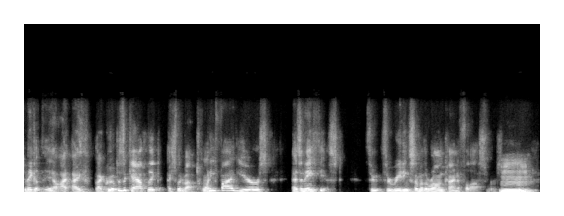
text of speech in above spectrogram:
to make you know, I, I, I grew up as a Catholic. I spent about 25 years as an atheist through through reading some of the wrong kind of philosophers. Mm.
